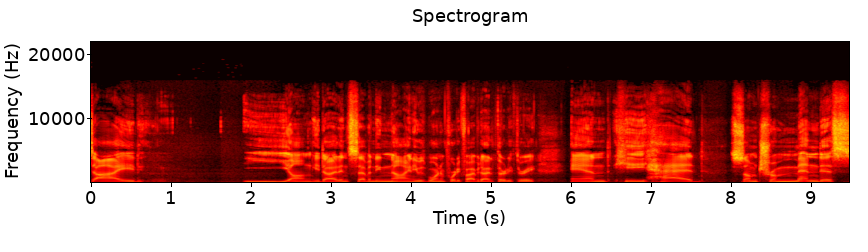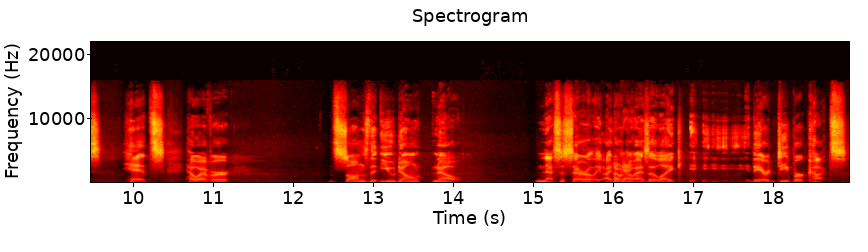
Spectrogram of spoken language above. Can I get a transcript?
died young. He died in 79. He was born in 45. He died at 33. And he had some tremendous hits. However, songs that you don't know necessarily. I don't Okay. know as a like they are deeper cuts.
